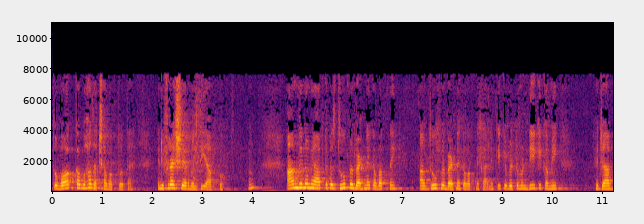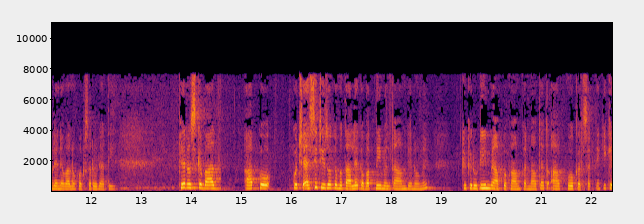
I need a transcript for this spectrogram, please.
تو واک کا بہت اچھا وقت ہوتا ہے۔ یعنی فریش ایئر ملتی ہے آپ کو۔ عام دنوں میں آپ کے پاس دھوپ میں بیٹھنے کا وقت نہیں۔ آپ دھوپ میں بیٹھنے کا وقت نکالیں کیونکہ وٹامن ڈی کی کمی حجاب لینے والوں کو اکثر ہو جاتی۔ پھر اس کے بعد آپ کو کچھ ایسی چیزوں کے مطالعے کا وقت نہیں ملتا عام دنوں میں، کیونکہ روٹین میں آپ کو کام کرنا ہوتا ہے، تو آپ وہ کر سکتے ہیں۔ کیونکہ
